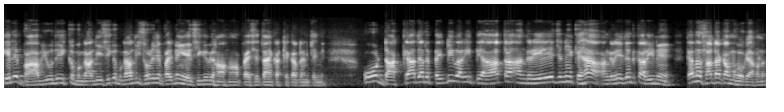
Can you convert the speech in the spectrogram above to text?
ਇਹਦੇ ਬਾਵਜੂਦ ਇੱਕ ਬੰਗਾਲੀ ਸੀਗੇ। ਬੰਗਾਲੀ ਥੋੜੇ ਜਿਹੇ ਪਹਿਲਾਂ ਹੀ ਇਹ ਸੀਗੇ ਵੀ ਹਾਂ ਹਾਂ ਪੈਸੇ ਤਾਂ ਇਕੱਠੇ ਕਰ ਲੈਣੇ ਚਾਹੀਦੇ। ਉਹ ਡਾਕਾ ਜਦ ਪਹਿਲੀ ਵਾਰੀ ਪਿਆ ਤਾਂ ਅੰਗਰੇਜ਼ ਨੇ ਕਿਹਾ ਅੰਗਰੇਜ਼ ਅਧਿਕਾਰੀ ਨੇ ਕਹਿੰਦਾ ਸਾਡਾ ਕੰਮ ਹੋ ਗਿਆ ਹੁਣ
